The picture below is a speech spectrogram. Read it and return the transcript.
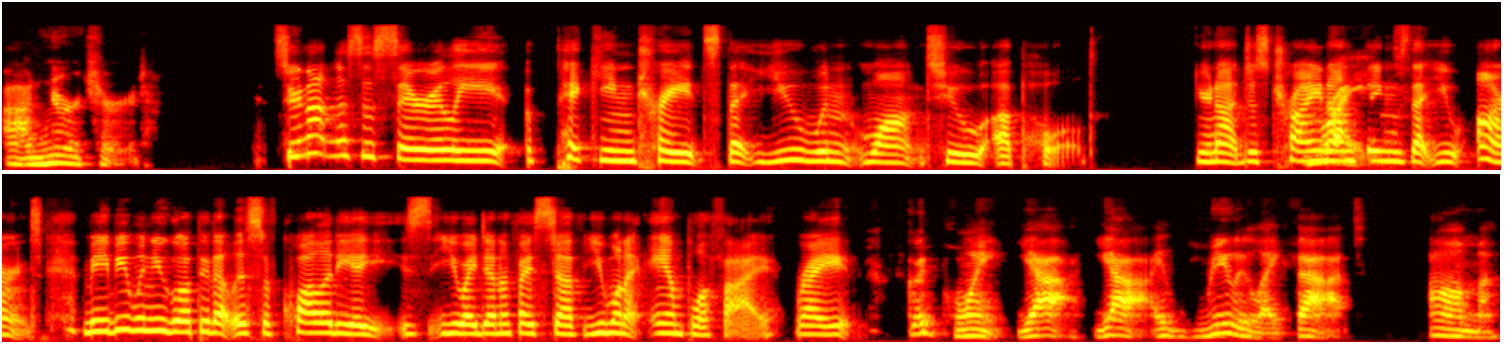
uh, nurtured. So you're not necessarily picking traits that you wouldn't want to uphold. You're not just trying right. on things that you aren't. Maybe when you go through that list of qualities, you identify stuff you want to amplify, right? Good point. Yeah. Yeah. I really like that. Um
